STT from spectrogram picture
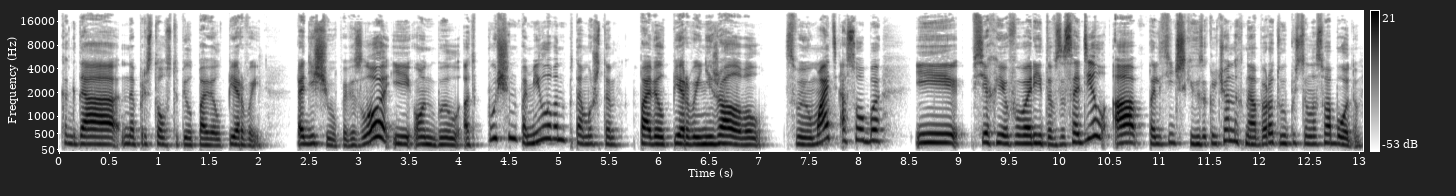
когда на престол вступил Павел I, Радищеву повезло, и он был отпущен, помилован, потому что Павел I не жаловал свою мать особо, и всех ее фаворитов засадил, а политических заключенных, наоборот, выпустил на свободу.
